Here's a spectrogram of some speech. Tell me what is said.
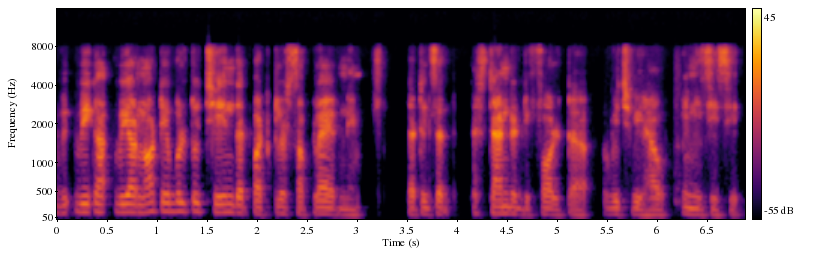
we we, ca- we are not able to change that particular supplier name. That is a, a standard default uh, which we have in ECC.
